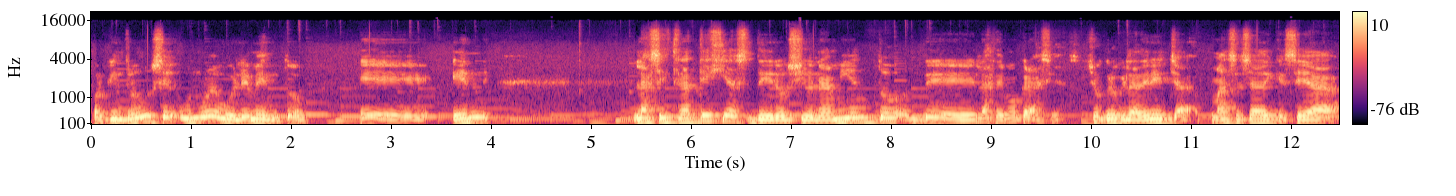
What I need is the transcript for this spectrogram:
porque introduce un nuevo elemento eh, en las estrategias de erosionamiento de las democracias. Yo creo que la derecha, más allá de que sea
